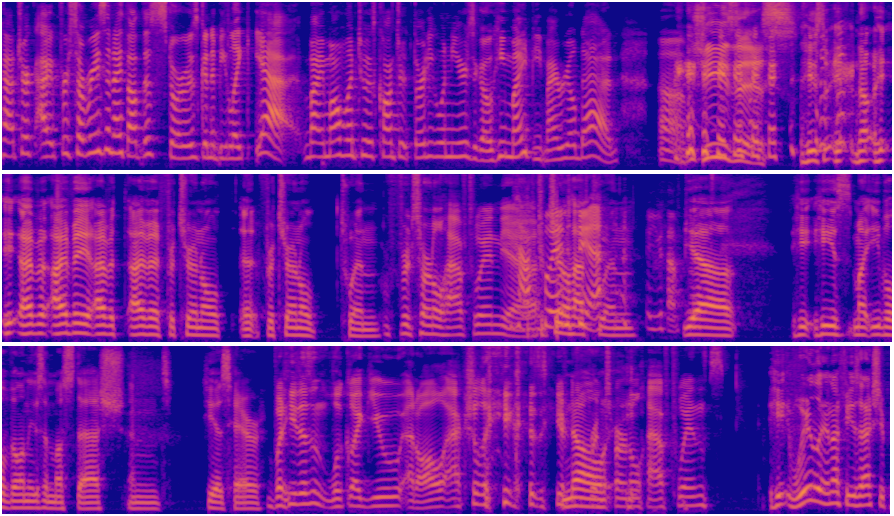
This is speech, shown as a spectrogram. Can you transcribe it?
Patrick, I for some reason I thought this story was gonna be like, yeah, my mom went to his concert 31 years ago. He might be my real dad. Um, Jesus. he's he, no. He, he- I have a I have a I have a I have a fraternal uh, fraternal twin. Fraternal half twin, yeah. half twin. Fraternal half yeah. twin. You have. Yeah, he he's my evil villain. He's a mustache and he has hair. But he doesn't look like you at all, actually, because you're No, fraternal half twins. He weirdly enough, he's actually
